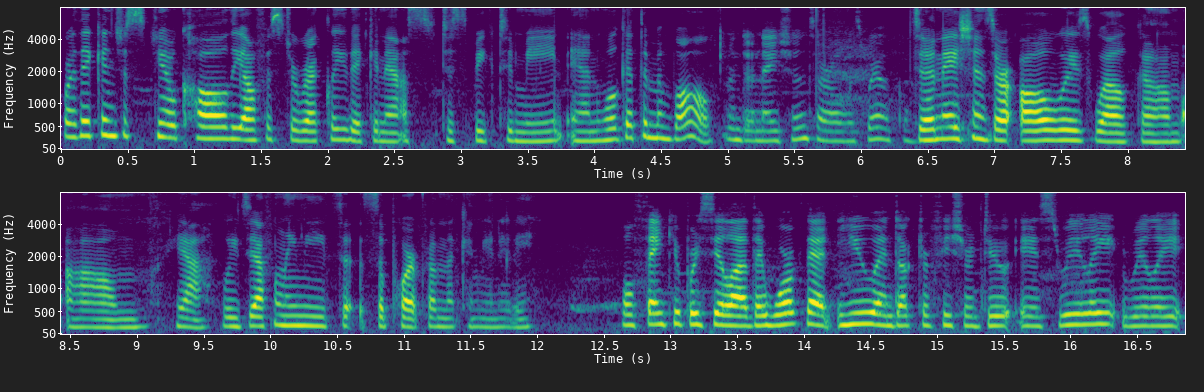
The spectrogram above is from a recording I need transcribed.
or they can just you know call the office directly. They can ask to speak to me, and we'll get them involved. And donations are always welcome. Donations are always welcome. Um, yeah, we definitely need support from the community. Well, thank you, Priscilla. The work that you and Dr. Fisher do is really, really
